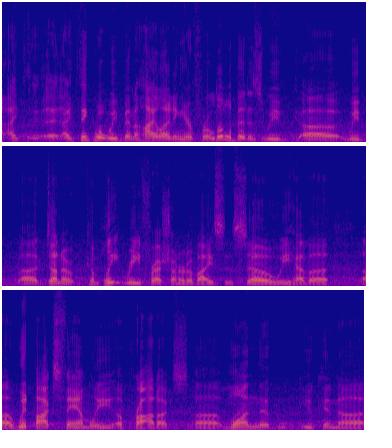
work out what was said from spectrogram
I, I, think what we've been highlighting here for a little bit is we've uh, we've uh, done a complete refresh on our devices. So we have a, a Witbox family of products. Uh, one that you can uh,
